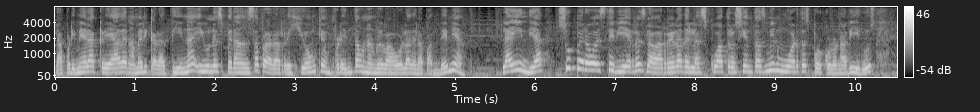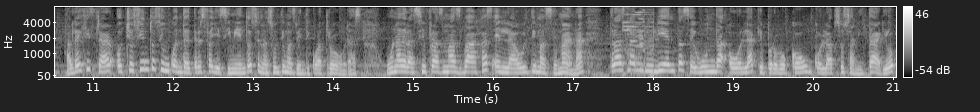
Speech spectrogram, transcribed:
la primera creada en América Latina y una esperanza para la región que enfrenta una nueva ola de la pandemia. La India superó este viernes la barrera de las 400.000 muertes por coronavirus al registrar 853 fallecimientos en las últimas 24 horas, una de las cifras más bajas en la última semana tras la virulenta segunda ola que provocó un colapso sanitario,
